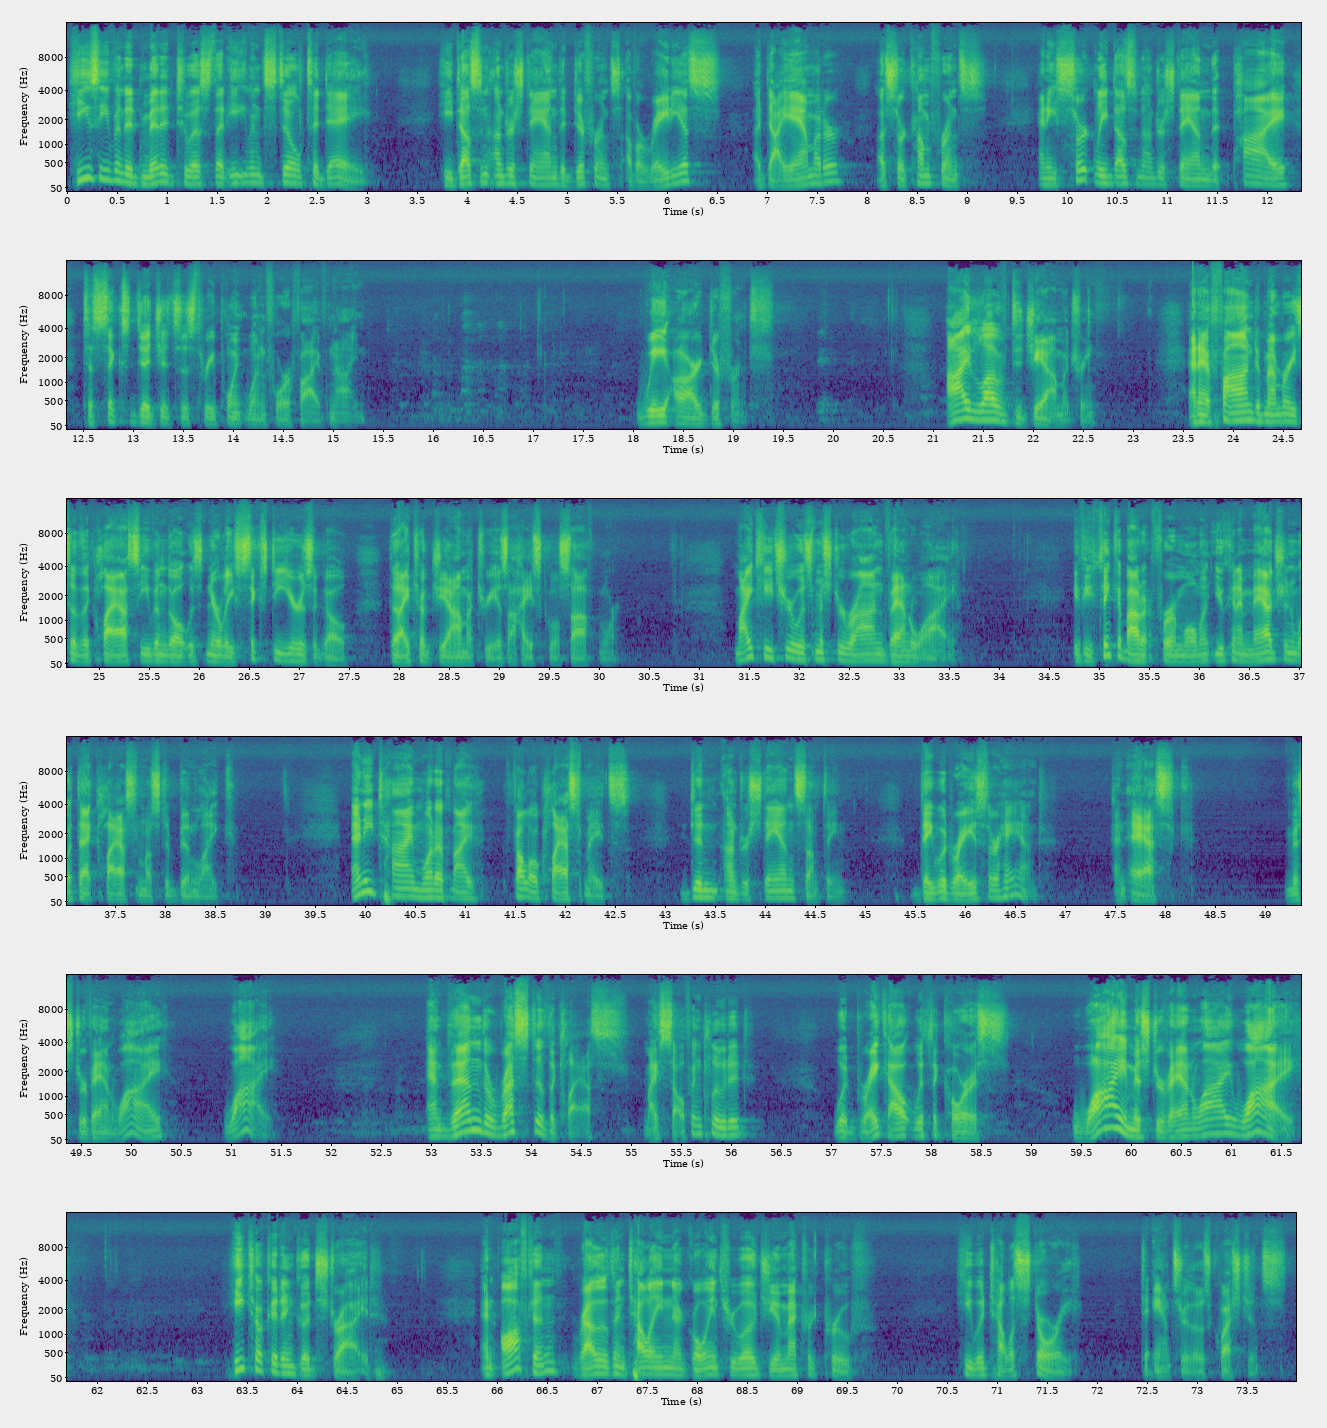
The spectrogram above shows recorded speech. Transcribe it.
He's even admitted to us that even still today, he doesn't understand the difference of a radius, a diameter, a circumference, and he certainly doesn't understand that pi to six digits is 3.1459. We are different. I loved geometry and have fond memories of the class, even though it was nearly 60 years ago that I took geometry as a high school sophomore. My teacher was Mr. Ron Van Wy. If you think about it for a moment, you can imagine what that class must have been like. Anytime one of my fellow classmates didn't understand something, they would raise their hand and ask, Mr. Van Wy, why? And then the rest of the class, myself included, would break out with the chorus, Why, Mr. Van Why? Why? He took it in good stride. And often, rather than telling or going through a geometric proof, he would tell a story to answer those questions.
